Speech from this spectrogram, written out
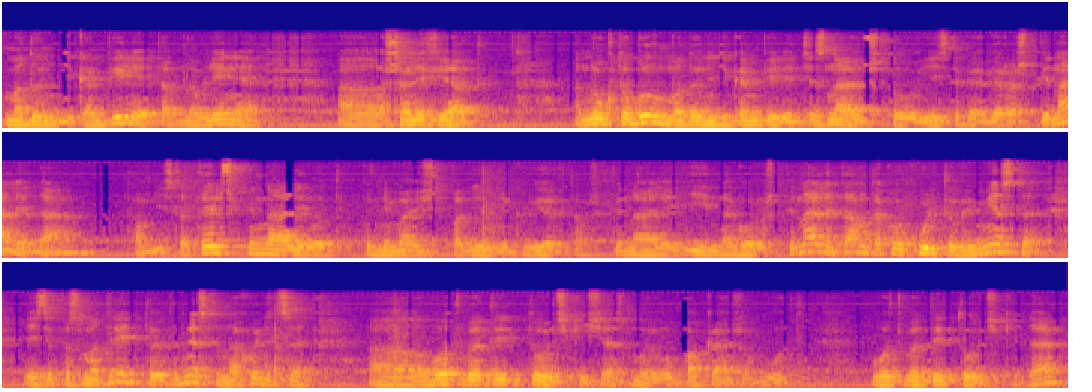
Мадонне ди Кампилия, это обновление а, Шале. Ну, кто был в Мадонне ди Кампилия, те знают, что есть такая гора Шпинали, да, там есть отель Шпинали, вот поднимающий подъемник вверх, там Шпинали, и на гору Шпинали, там такое культовое место, если посмотреть, то это место находится а, вот в этой точке, сейчас мы его покажем, вот, вот в этой точке, да.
